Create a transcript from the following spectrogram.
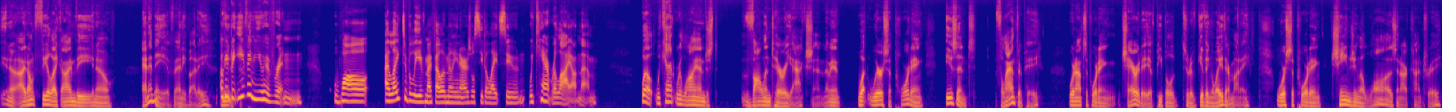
you know, I don't feel like I'm the, you know, enemy of anybody. I okay, mean, but even you have written, while I like to believe my fellow millionaires will see the light soon, we can't rely on them. Well, we can't rely on just voluntary action. I mean, what we're supporting isn't philanthropy. We're not supporting charity of people sort of giving away their money. We're supporting changing the laws in our country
